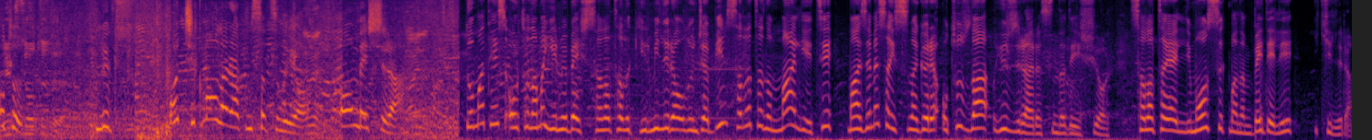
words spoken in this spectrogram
30. Lüks 30 lira. Lüks. O çıkma olarak mı satılıyor? Evet. 15 lira. Aynen. Domates ortalama 25, salatalık 20 lira olunca bir salatanın maliyeti malzeme sayısına göre 30 ile 100 lira arasında değişiyor. Salataya limon sıkmanın bedeli 2 lira.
